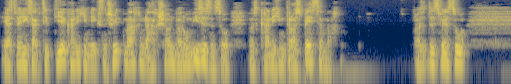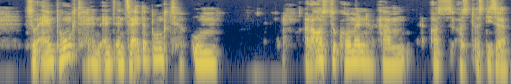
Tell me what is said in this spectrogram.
Erst wenn ich es akzeptiere, kann ich den nächsten Schritt machen, nachschauen, warum ist es denn so, was kann ich ihm daraus besser machen. Also das wäre so, so ein Punkt. Ein, ein, ein zweiter Punkt, um rauszukommen ähm, aus, aus, aus dieser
